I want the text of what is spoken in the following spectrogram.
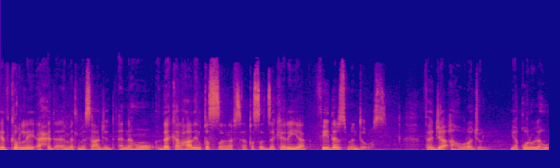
يذكر لي أحد أئمة المساجد أنه ذكر هذه القصة نفسها قصة زكريا في درس من دروس. فجاءه رجل يقول له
